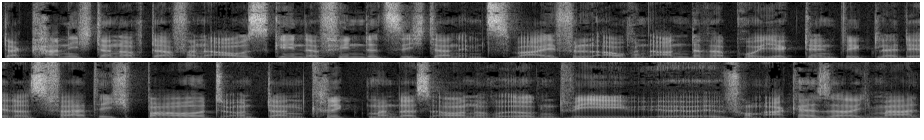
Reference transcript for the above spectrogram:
da kann ich dann auch davon ausgehen, da findet sich dann im Zweifel auch ein anderer Projektentwickler, der das fertig baut und dann kriegt man das auch noch irgendwie äh, vom Acker, sag ich mal.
